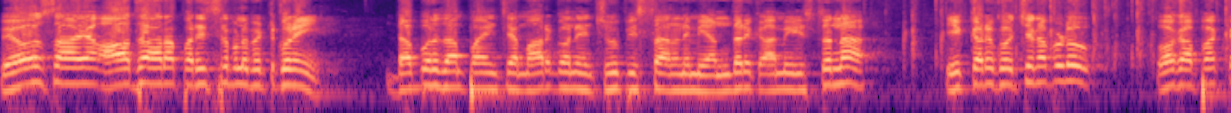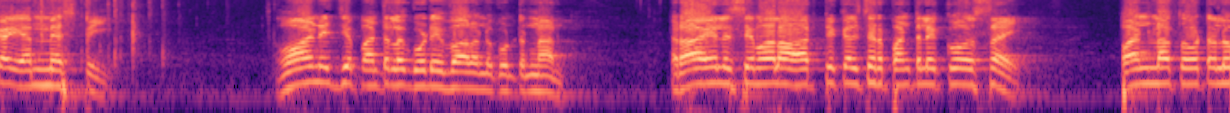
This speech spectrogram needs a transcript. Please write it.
వ్యవసాయ ఆధార పరిశ్రమలు పెట్టుకుని డబ్బులు సంపాదించే మార్గం నేను చూపిస్తానని మీ అందరికి హామీ ఇస్తున్నా. ఇక్కడికి వచ్చినప్పుడు ఒక పక్క ఎంఎస్పి వాణిజ్య పంటలకు కూడా ఇవ్వాలనుకుంటున్నాను. రాయలసీమలో హార్టికల్చర్ పంటలు ఎక్కువ వస్తాయి. పండ్ల తోటలు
